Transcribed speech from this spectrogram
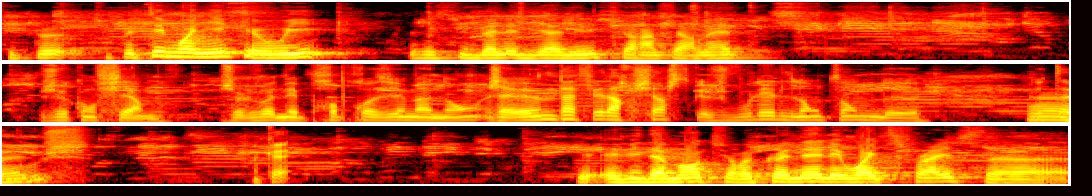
Tu peux, tu peux témoigner que oui, je suis bel et bien nu sur Internet. Je confirme. Je le vois de mes propres yeux maintenant. J'avais même pas fait la recherche parce que je voulais l'entendre de, de Ah ta ouais. bouche. Ok. Évidemment, tu reconnais les White Stripes, euh,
